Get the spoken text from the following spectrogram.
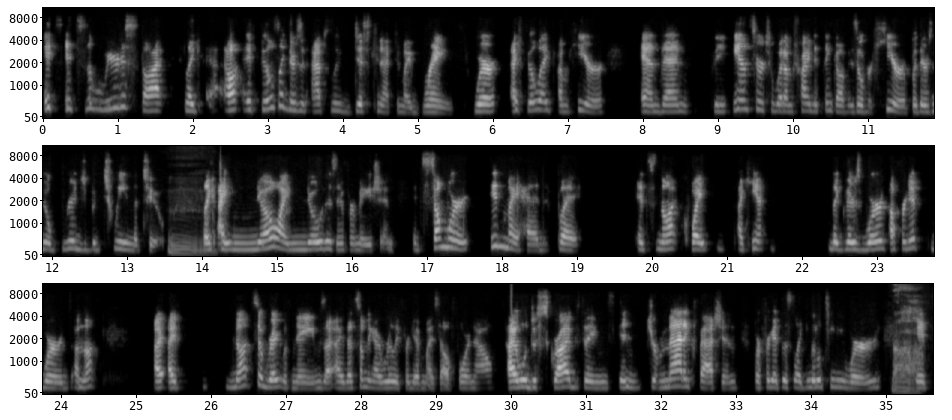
It's it's the weirdest thought. Like uh, it feels like there's an absolute disconnect in my brain where I feel like I'm here and then the answer to what I'm trying to think of is over here, but there's no bridge between the two. Like Mm. I know I know this information. It's somewhere in my head, but it's not quite I can't like there's words I'll forget words. I'm not I, I not so great with names. I, I that's something I really forgive myself for now. I will describe things in dramatic fashion, but forget this like little teeny word. Ah, It's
